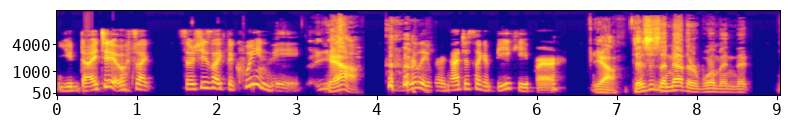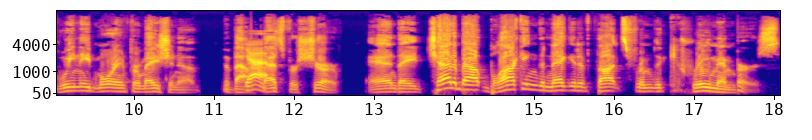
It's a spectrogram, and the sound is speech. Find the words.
you'd die too. It's like, so she's like the queen bee. Yeah. really weird. Not just like a beekeeper. Yeah. This is another woman that we need more information of about. Yeah. That's for sure. And they chat about blocking the negative thoughts from the crew members.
